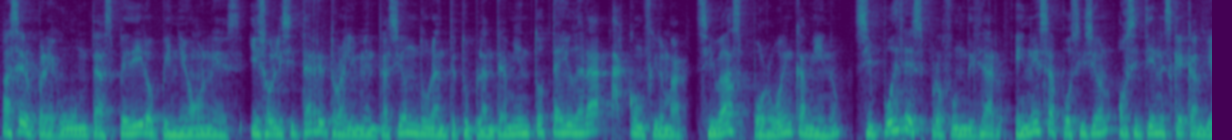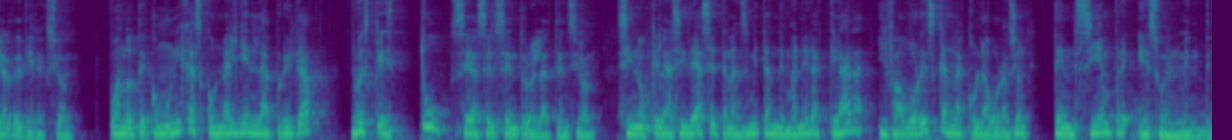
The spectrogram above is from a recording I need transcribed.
Hacer preguntas, pedir opiniones y solicitar retroalimentación durante tu planteamiento te ayudará a confirmar si vas por buen camino, si puedes profundizar en esa posición o si tienes que cambiar de dirección. Cuando te comunicas con alguien, la prioridad no es que tú seas el centro de la atención, sino que las ideas se transmitan de manera clara y favorezcan la colaboración. Ten siempre eso en mente.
